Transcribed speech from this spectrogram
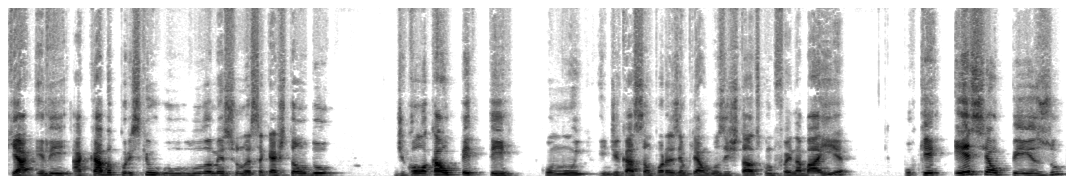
que a, ele acaba, por isso que o, o Lula mencionou essa questão do de colocar o PT como indicação, por exemplo, em alguns estados, como foi na Bahia. Porque esse é o peso,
